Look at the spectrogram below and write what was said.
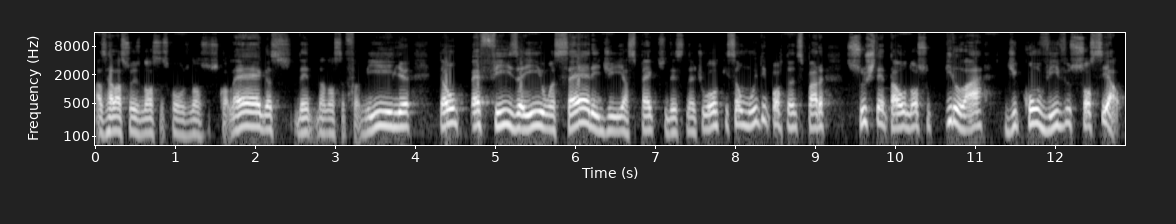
as relações nossas com os nossos colegas, dentro da nossa família. Então, fiz aí uma série de aspectos desse network que são muito importantes para sustentar o nosso pilar de convívio social.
